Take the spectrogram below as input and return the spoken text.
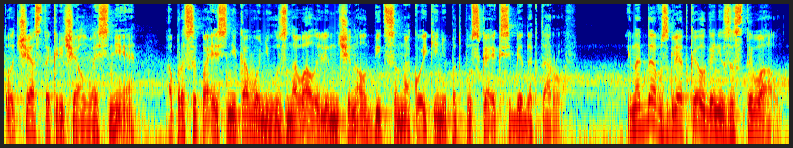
Тот часто кричал во сне, а просыпаясь никого не узнавал или начинал биться на койке, не подпуская к себе докторов. Иногда взгляд Келга не застывал.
